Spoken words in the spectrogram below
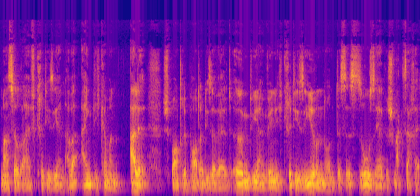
Marcel Reif kritisieren. Aber eigentlich kann man alle Sportreporter dieser Welt irgendwie ein wenig kritisieren. Und das ist so sehr Geschmackssache.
